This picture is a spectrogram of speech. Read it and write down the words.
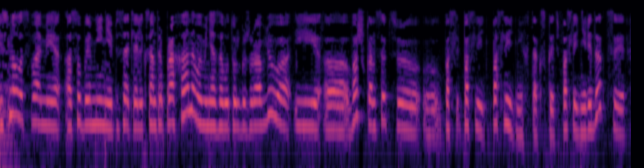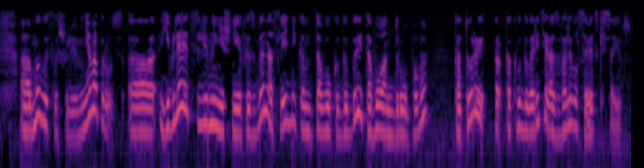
И снова с вами особое мнение писателя Александра Проханова. Меня зовут Ольга Журавлева. И э, вашу концепцию э, послед, последних, так сказать, последней редакции э, мы выслушали. У меня вопрос. Э, является ли нынешний ФСБ наследником того КГБ и того Андропова, который, как вы говорите, разваливал Советский Союз.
